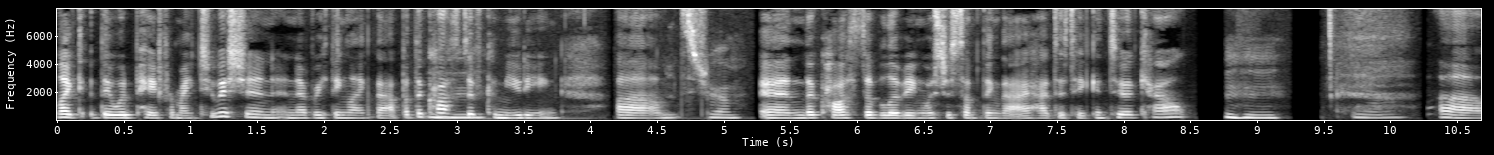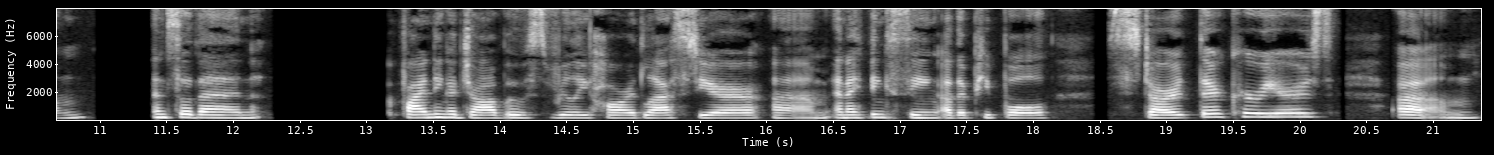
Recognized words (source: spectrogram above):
like they would pay for my tuition and everything like that, but the cost Mhm. of commuting um That's true. and the cost of living was just something that I had to take into account. Mm-hmm. Yeah. Um, and so then finding a job it was really hard last year. Um, and I think seeing other people start their careers, um,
